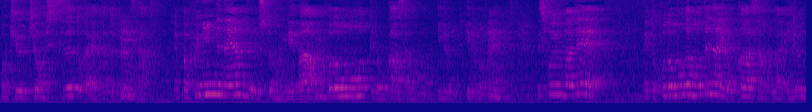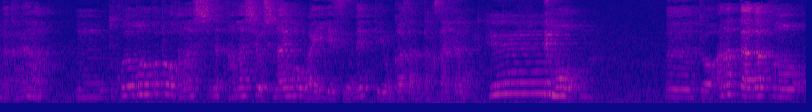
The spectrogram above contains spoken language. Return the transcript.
お灸教室とかやった時にさ、やっぱ不妊で悩んでる人もいれば、うん。子供を持ってるお母さんもいるいるのね、でそういう場で、えっと子供が持てないお母さんがいるんだから、うん。と子供のことを話しな話をしない方がいいですよねっていうお母さんがたくさんいたの。でもうんとあなたがこの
